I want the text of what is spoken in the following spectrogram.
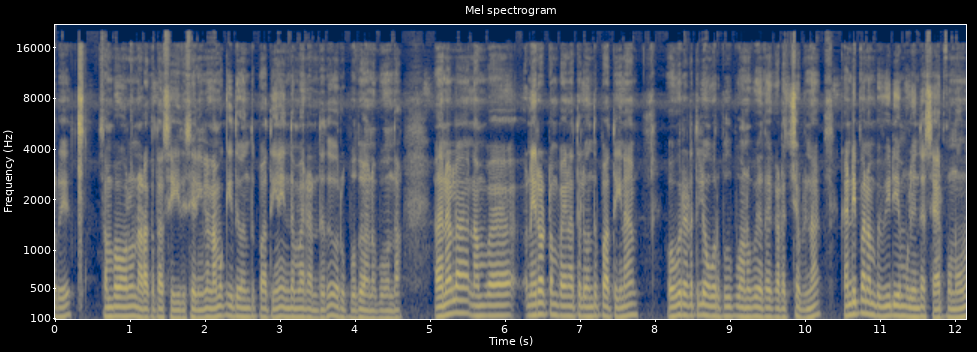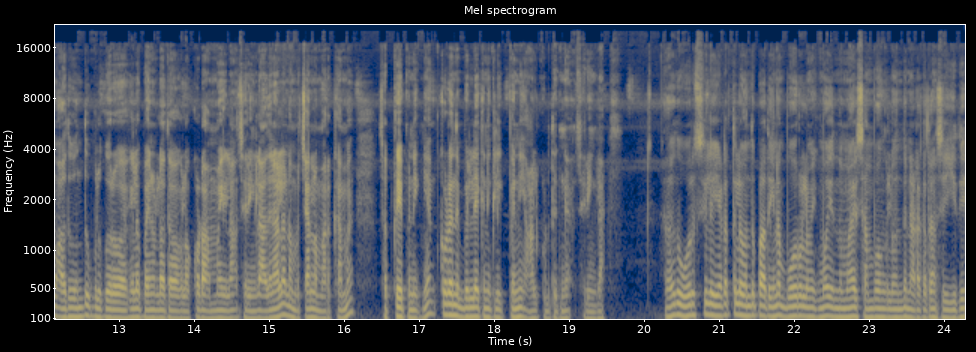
ஒரு சம்பவங்களும் நடக்கத்தான் செய்யுது சரிங்களா? நமக்கு இது வந்து பார்த்திங்கன்னா இந்த மாதிரி நடந்தது ஒரு புது அனுபவம் தான். அதனால் நம்ம நீரோட்டம் பயணத்தில் வந்து பார்த்திங்கன்னா ஒவ்வொரு இடத்துலையும் ஒரு புது புது அனுபவம் எதாவது கிடச்சி அப்படின்னா கண்டிப்பாக நம்ம வீடியோ மூலியம் தான் ஷேர் பண்ணுவோம். அது வந்து உங்களுக்கு ஒரு வகையில் பயனுள்ள வகையில் கூட அமையலாம் சரிங்களா? அதனால் நம்ம சேனலை மறக்காமல் சப்ஸ்கிரைப் பண்ணிக்கங்க. கூட இந்த பெல்லைக்கனை கிளிக் பண்ணி ஆள் கொடுத்துக்குங்க சரிங்களா? அதாவது ஒரு சில இடத்துல வந்து பார்த்திங்கன்னா போர்வெல் அமைக்கும் போது இந்த மாதிரி சம்பவங்கள் வந்து நடக்க தான் செய்யுது.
